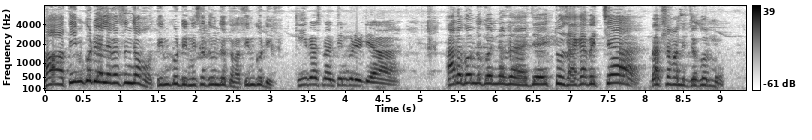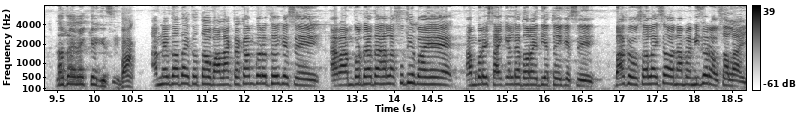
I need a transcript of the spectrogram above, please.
হ্যাঁ তিন কোটি হলে বেসন যাব তিন কোটি নিচে দুন যেত না তিন কোটি bes man tin kudi dia. আরে বন্ধু কই না যায় যে একটু জায়গা বেচা ব্যবসা বাণিজ্য করব দাদা রেখে গেছে আপনার দাদাই তো তাও ভালো একটা কাম করে থয়ে গেছে আর আমগর দাদা হালা সুধীর ভাই আমগর এই সাইকেলটা ধরাই দিয়ে থয়ে গেছে বাপেও চালাইছে আর আমরা নিজেরাও চালাই.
